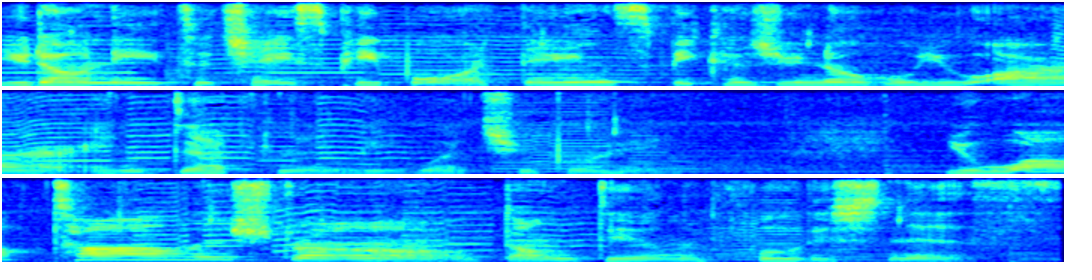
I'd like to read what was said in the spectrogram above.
You don't need to chase people or things because you know who you are and definitely what you bring. You walk tall and strong, don't deal in foolishness.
